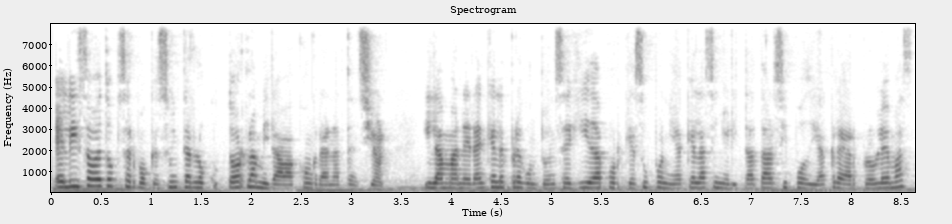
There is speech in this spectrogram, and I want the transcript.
Elizabeth observó que su interlocutor la miraba con gran atención, y la manera en que le preguntó enseguida por qué suponía que la señorita Darcy podía crear problemas,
